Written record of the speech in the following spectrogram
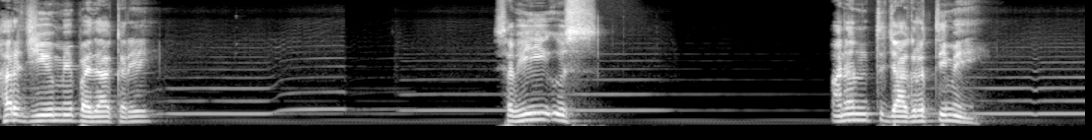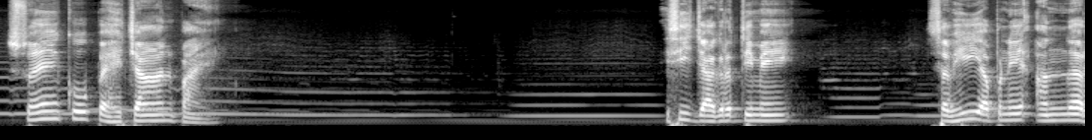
हर जीव में पैदा करे। सभी उस अनंत जागृति में स्वयं को पहचान पाए इसी जागृति में सभी अपने अंदर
